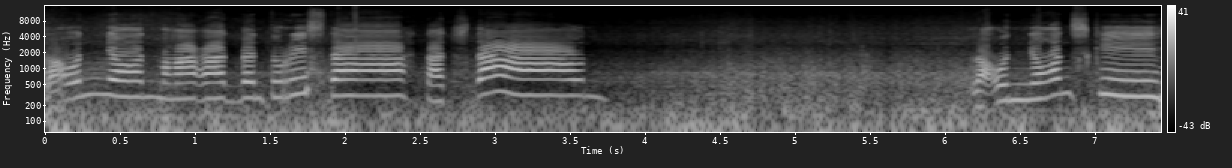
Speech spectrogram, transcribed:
La Union, mga ka-adventurista, touchdown! La Union Ski.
